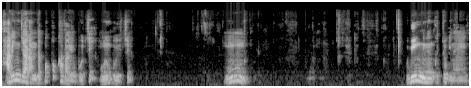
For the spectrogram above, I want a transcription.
다리인 줄 알았는데 뻑뻑하다. 이게 뭐지? 어느 부위지? 음. 윙은 그쪽이네.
